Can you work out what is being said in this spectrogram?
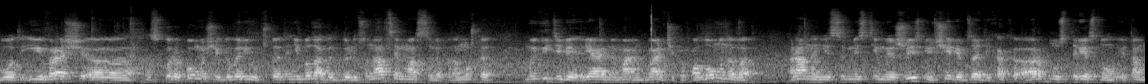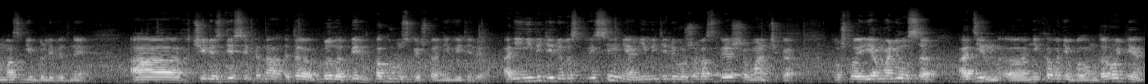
Вот, и врач э, скорой помощи говорил, что это не была как галлюцинация массовая, потому что мы видели реально мальчика поломанного, раны несовместимые с жизнью, череп сзади как арбуз треснул, и там мозги были видны. А через 10-15, это было перед погрузкой, что они видели. Они не видели воскресенье, они видели уже воскресшего мальчика. Потому что я молился один, э, никого не было на дороге,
